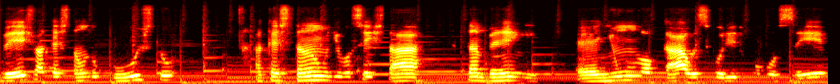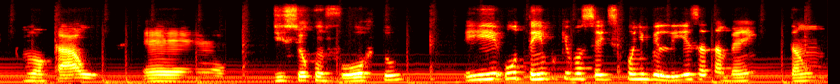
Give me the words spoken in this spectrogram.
vejo a questão do custo, a questão de você estar também é, em um local escolhido por você, um local é, de seu conforto e o tempo que você disponibiliza também. Então,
